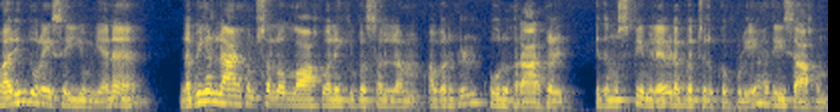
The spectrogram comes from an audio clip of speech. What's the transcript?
பரிந்துரை செய்யும் என நபிகள் நாயகம் ஸல்லல்லாஹு அலஹி வசல்லம் அவர்கள் கூறுகிறார்கள். இது முஸ்லீமில் இடம்பெற்றிருக்கக்கூடிய ஹதீஸாகும்.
